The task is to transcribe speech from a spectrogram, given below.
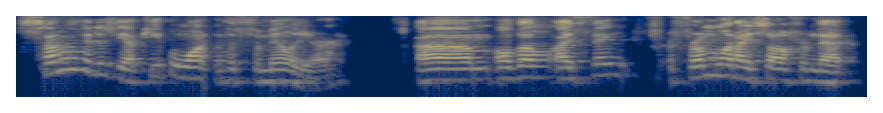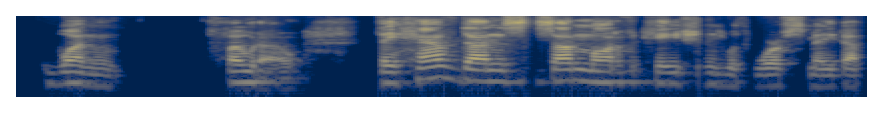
some of it is yeah, people want the familiar, Um, although I think from what I saw from that one photo, they have done some modifications with Worf's makeup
